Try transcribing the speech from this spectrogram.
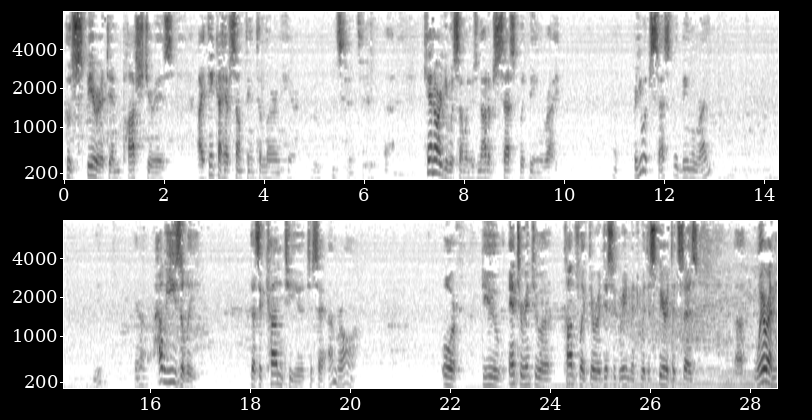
whose spirit and posture is, I think I have something to learn here. That's good. Uh, can't argue with someone who's not obsessed with being right. Are you obsessed with being right? You, know, how easily does it come to you to say, I'm wrong? Or do you enter into a conflict or a disagreement with a spirit that says, uh, where am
